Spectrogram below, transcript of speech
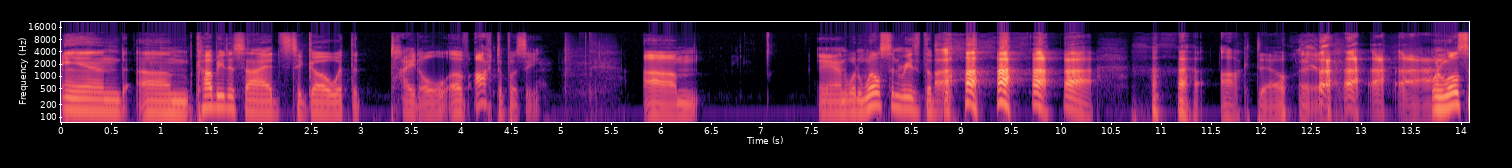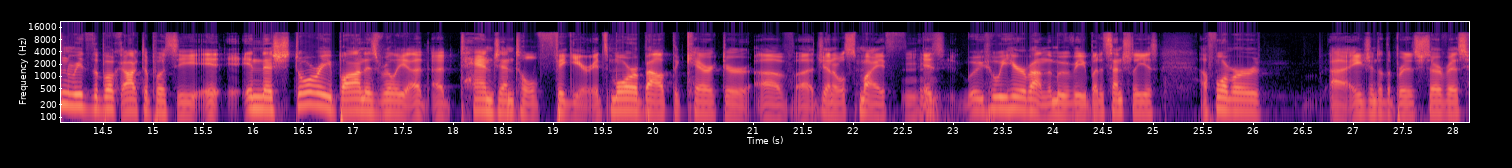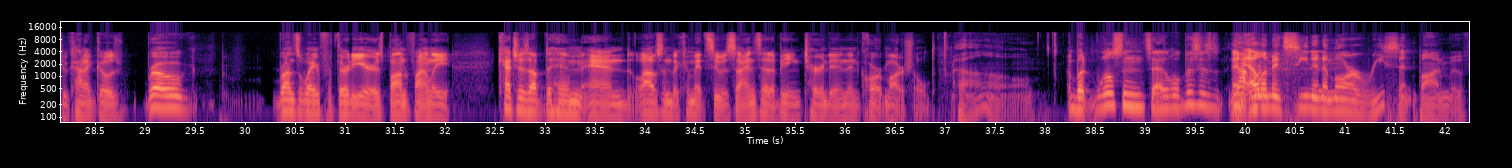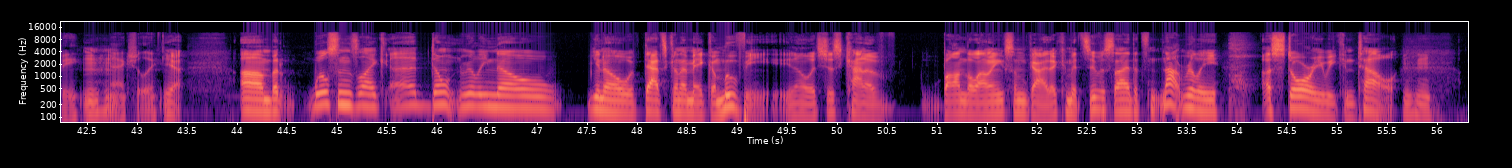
And um, Cubby decides to go with the title of Octopussy. Um, and when Wilson reads the book, Octo. when Wilson reads the book Octopussy, it, in the story, Bond is really a, a tangential figure. It's more about the character of uh, General Smythe, is who we hear about in the movie, but essentially is a former uh, agent of the British service who kind of goes rogue, runs away for 30 years. Bond finally catches up to him and allows him to commit suicide instead of being turned in and court-martialed. Oh. But Wilson said, "Well, this is An not re- element seen in a more recent Bond movie, Mm-hmm. actually. Yeah. Um, but Wilson's like, I don't really know, you know, if that's going to make a movie. You know, it's just kind of Bond allowing some guy to commit suicide. That's not really a story we can tell.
